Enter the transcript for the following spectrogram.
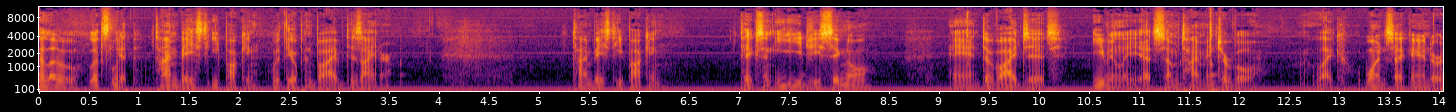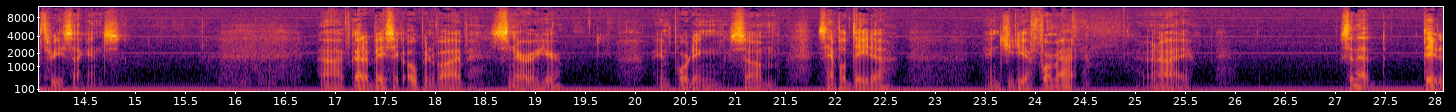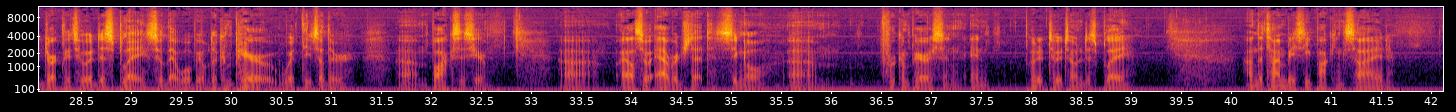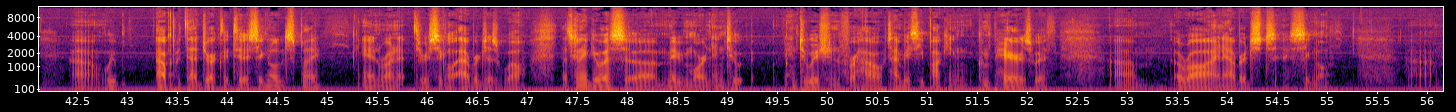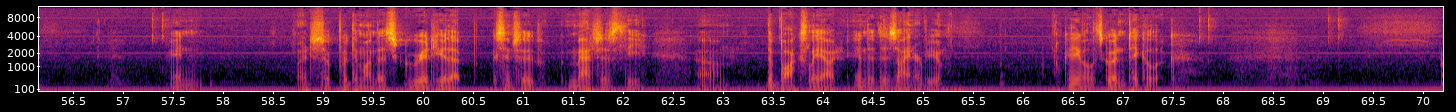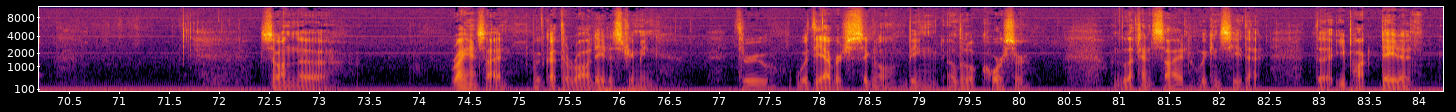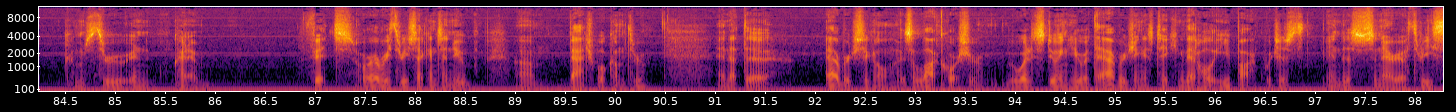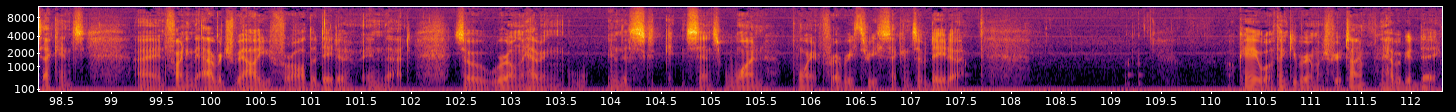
Hello, let's look at time-based epoching with the OpenVibe designer. Time-based epoching takes an EEG signal and divides it evenly at some time interval, like one second or three seconds. Uh, I've got a basic OpenVibe scenario here, importing some sample data in GDF format, and I send that data directly to a display so that we'll be able to compare with these other um, boxes here. Uh, I also average that signal um, for comparison and put it to its own display. On the time-based epoching side, uh, we output that directly to a signal display and run it through a signal average as well. That's going to give us uh, maybe more an intu intuition for how time-based epoching compares with um, a raw and averaged signal. Um, and I just put them on this grid here that essentially matches the um, the box layout in the designer view. Okay, well let's go ahead and take a look. So on the right hand side we've got the raw data streaming through with the average signal being a little coarser. On the left hand side we can see that the epoch data comes through in kind of fits or every three seconds a new um, batch will come through and that the average signal is a lot coarser. What it's doing here with the averaging is taking that whole epoch, which is in this scenario three seconds, uh, and finding the average value for all the data in that. So we're only having, in this sense, one point for every three seconds of data. Okay, well thank you very much for your time and have a good day.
